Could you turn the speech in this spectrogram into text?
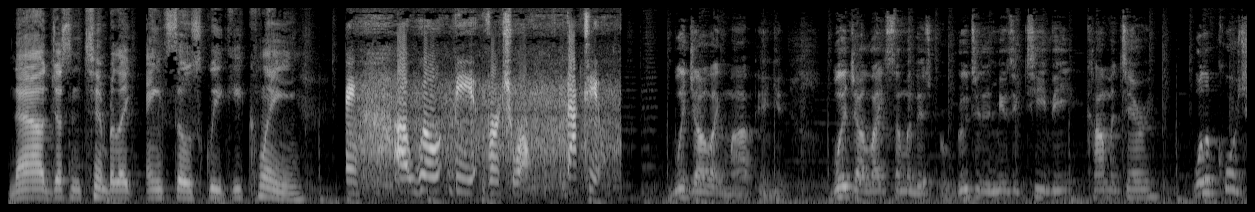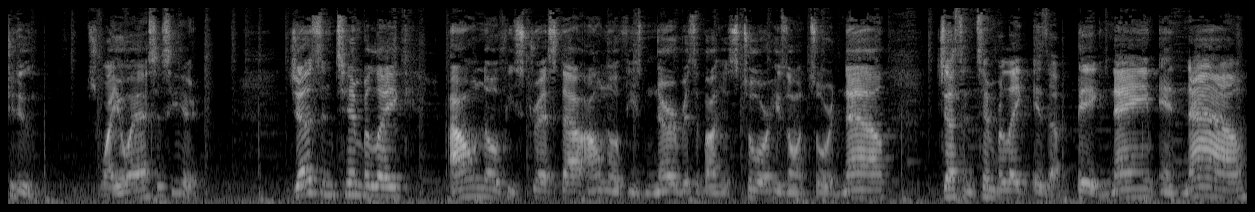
Now Justin Timberlake ain't so squeaky clean. Uh, will be virtual. Back to you. Would y'all like my opinion? Would y'all like some of this Rooted in Music TV commentary? Well, of course you do. That's why your ass is here. Justin Timberlake, I don't know if he's stressed out. I don't know if he's nervous about his tour. He's on tour now. Justin Timberlake is a big name, and now,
